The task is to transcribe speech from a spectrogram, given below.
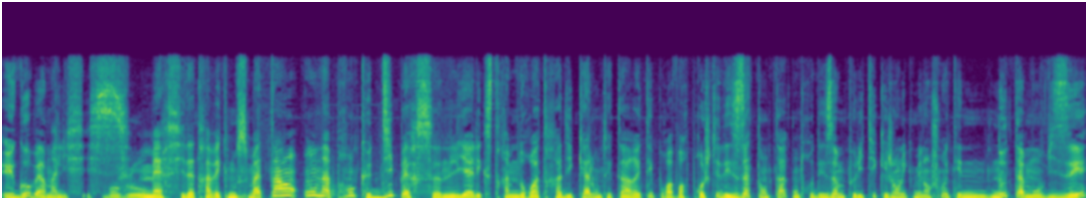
Hugo Bernalicis. Bonjour. Merci d'être avec nous ce matin. On apprend que 10 personnes liées à l'extrême droite radicale ont été arrêtées pour avoir projeté des attentats contre des hommes politiques et Jean-Luc Mélenchon était notamment visé.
